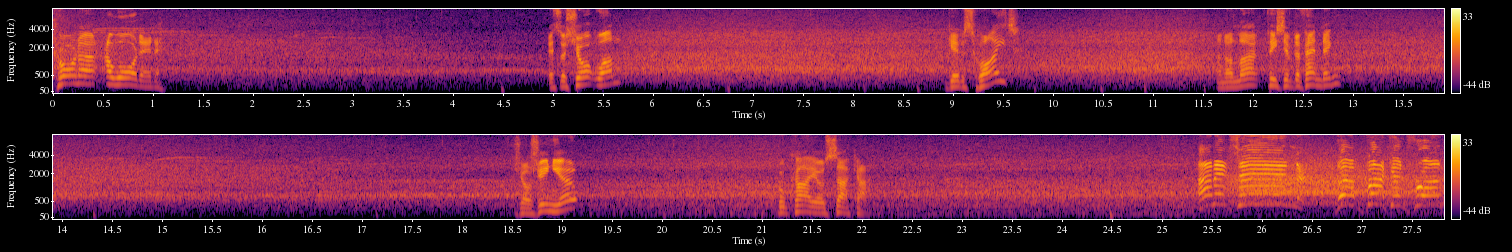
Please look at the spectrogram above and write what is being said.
Corner awarded. It's a short one. Gibbs White. An alert piece of defending. Jorginho. Bukayo Saka. And it's in! They're back in front!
